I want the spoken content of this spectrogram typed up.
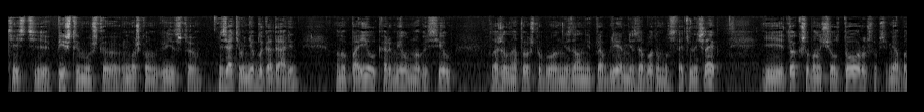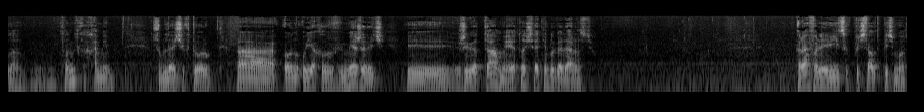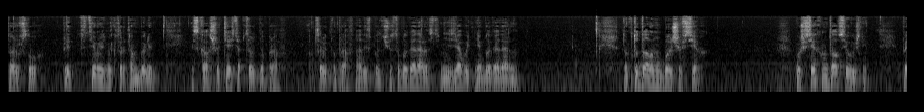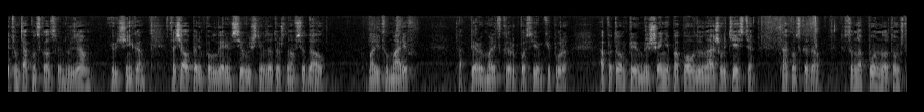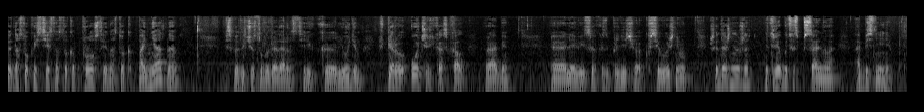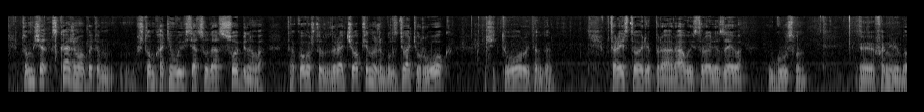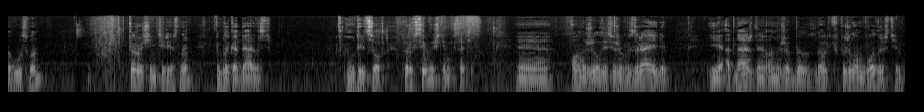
тесть э, пишет ему, что немножко он видит, что зять его неблагодарен, он упоил, кормил, много сил положил на то, чтобы он не знал ни проблем, ни забот, он был состоятельный человек. И только чтобы он учил Тору, чтобы семья была Талмит Хамим, соблюдающих Тору. А он уехал в Межерич и живет там, и это он считает неблагодарностью. Рафа Левицк прочитал это письмо тоже вслух, перед теми людьми, которые там были, и сказал, что тесть абсолютно прав. Абсолютно прав. Надо испытывать чувство благодарности. Нельзя быть неблагодарным. Но кто дал ему больше всех? Больше всех ему дал Всевышний. Поэтому так он сказал своим друзьям и ученикам. Сначала пойдем поблагодарим Всевышнего за то, что нам все дал. Молитву Марив, первую молитву, которая после Йом-Кипура, а потом примем решение по поводу нашего тестя. Так он сказал. То есть он напомнил о том, что это настолько естественно, настолько просто и настолько понятно, испытывать чувство благодарности к людям, в первую очередь, как сказал Раби э, Левицкак из Бродичева, к Всевышнему, что даже не нужно, не требуется специального объяснения. Потом мы сейчас скажем об этом, что мы хотим вывести отсюда особенного, такого, что ради чего вообще нужно было затевать урок, учить Тору и так далее. Вторая история про Рава Исраиля Зеева Гусман. Э, фамилия была Гусман. Тоже очень интересно. Благодарность мудрецов. Тоже Всевышнему, кстати. Э, он жил здесь уже в Израиле. И однажды он уже был довольно-таки в пожилом возрасте.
